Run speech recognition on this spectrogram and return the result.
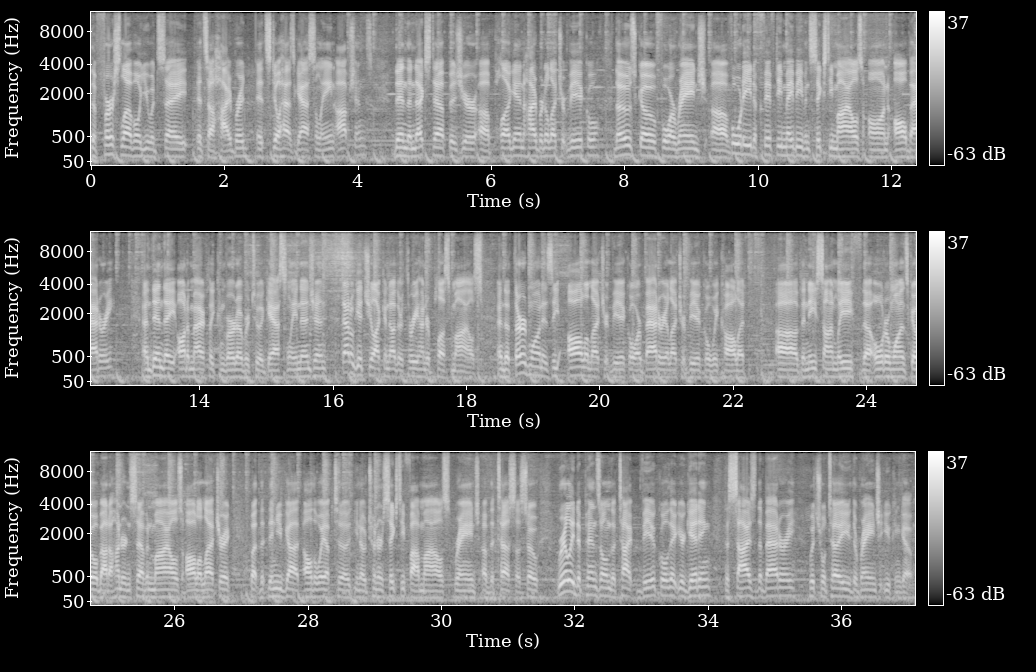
The first level, you would say it's a hybrid. It still has gasoline options. Then the next step is your uh, plug-in hybrid electric vehicle. Those go for a range of 40 to 50, maybe even 60 miles on all battery. And then they automatically convert over to a gasoline engine. That'll get you like another 300 plus miles. And the third one is the all electric vehicle or battery electric vehicle, we call it. Uh, the Nissan Leaf, the older ones go about 107 miles, all electric, but th then you've got all the way up to you know 265 miles range of the Tesla. So really depends on the type vehicle that you're getting, the size of the battery, which will tell you the range that you can go.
